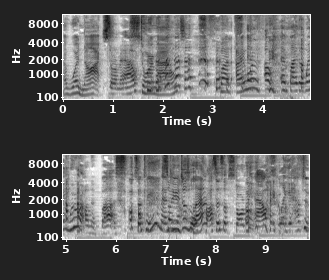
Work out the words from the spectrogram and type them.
I would not Storm out. storm out, but I would. Oh, and by the way, we were on a bus. Oh, so can you imagine So you the just whole left? Oh process of storming oh out? Like you have to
